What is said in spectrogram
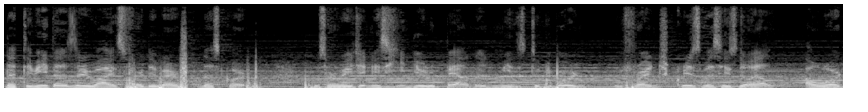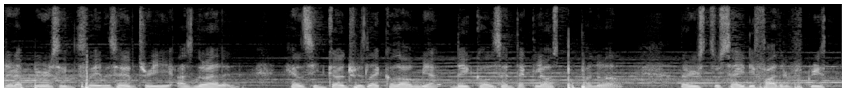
Nativitas derives from the verb nascor, whose origin is Indo-European and means to be born. In French, Christmas is Noël, a word that appears in 20th century as Noël. Hence, in countries like Colombia, they call Santa Claus Papa Noel, that is to say, the father of Christmas.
